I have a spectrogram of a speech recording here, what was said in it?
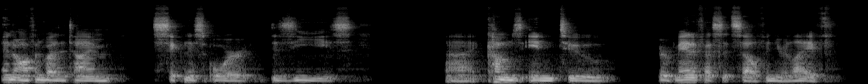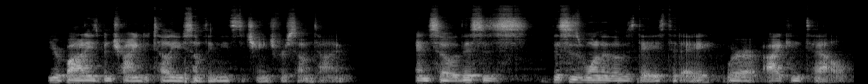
and often by the time sickness or disease uh, comes into or manifests itself in your life, your body's been trying to tell you something needs to change for some time. And so this is this is one of those days today where I can tell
